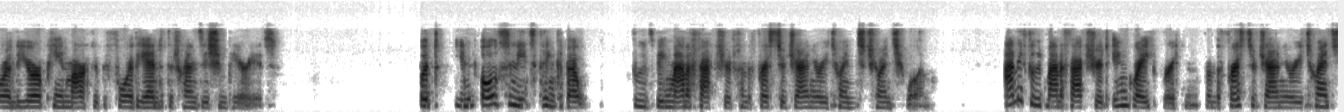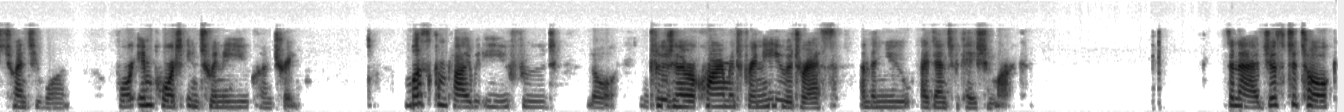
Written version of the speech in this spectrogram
or on the European market before the end of the transition period. But you also need to think about foods being manufactured from the 1st of January 2021. Any food manufactured in Great Britain from the 1st of January 2021 for import into an EU country must comply with EU food law, including the requirement for an EU address and the new identification mark. So now just to talk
